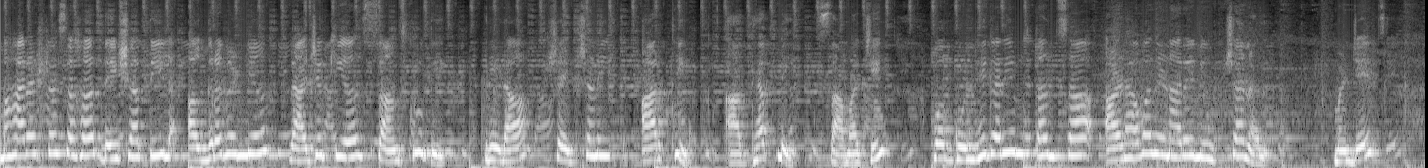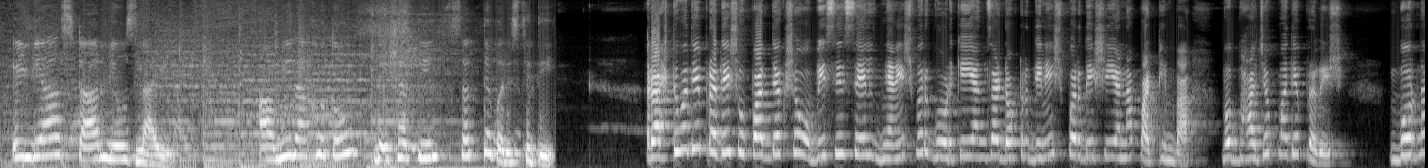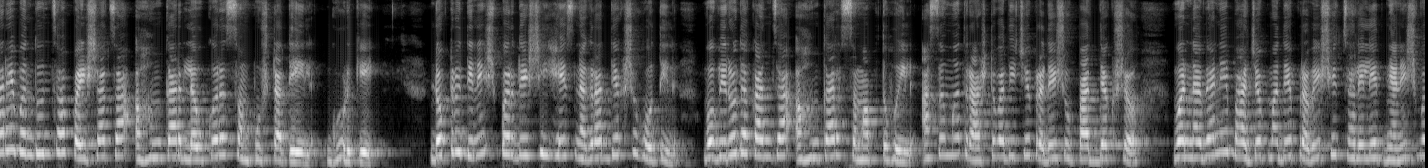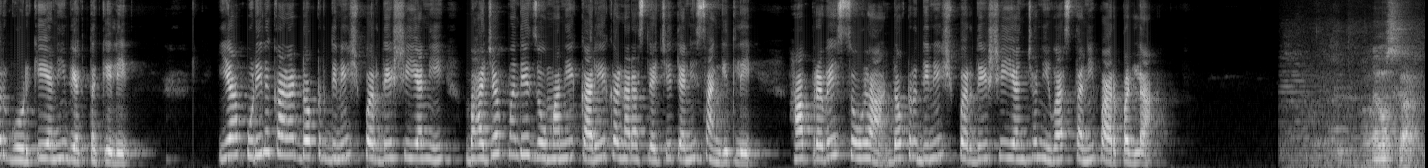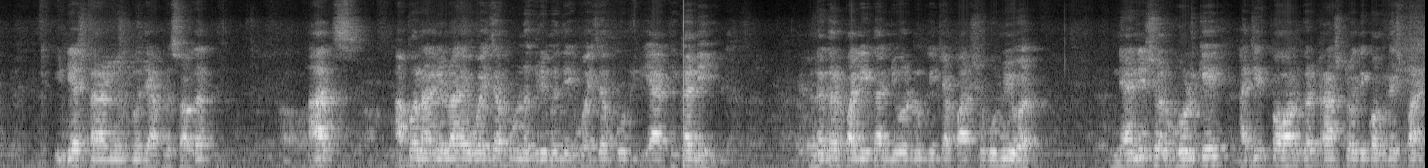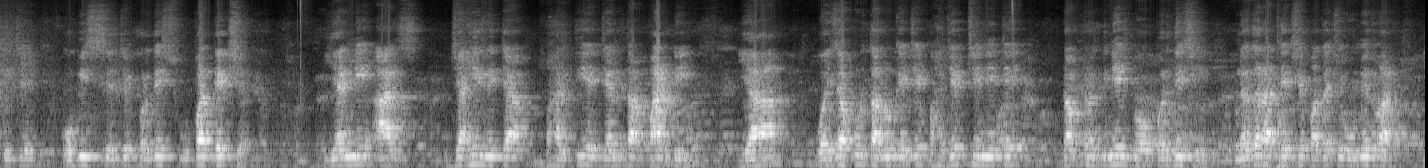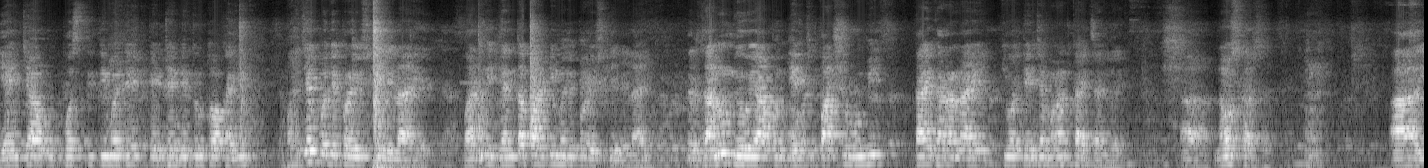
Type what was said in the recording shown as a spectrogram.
महाराष्ट्रासह देशातील अग्रगण्य राजकीय सांस्कृतिक क्रीडा शैक्षणिक आर्थिक आध्यात्मिक सामाजिक व गुन्हेगारी वृत्तांचा आढावा देणारे न्यूज चॅनल म्हणजेच इंडिया स्टार न्यूज लाईव्ह. आम्ही दाखवतो देशातील सत्य परिस्थिती. राष्ट्रवादी प्रदेश उपाध्यक्ष ओबीसी सेल ज्ञानेश्वर घोडके यांचा डॉक्टर दिनेश परदेशी यांना पाठिंबा व भाजपमध्ये प्रवेश. बोरणारे बंधूंचा पैशाचा अहंकार लवकरच संपुष्टात येईल घोडके. डॉक्टर दिनेश परदेशी हेच नगराध्यक्ष होतील व विरोधकांचा अहंकार समाप्त होईल असं मत राष्ट्रवादीचे प्रदेश उपाध्यक्ष व नव्याने भाजपमध्ये प्रवेशित झालेले ज्ञानेश्वर घोडके यांनी व्यक्त केले. या पुढील काळात डॉक्टर दिनेश परदेशी यांनी भाजपमध्ये जोमाने कार्य करणार असल्याचे त्यांनी सांगितले. हा प्रवेश सोहळा डॉक्टर दिनेश परदेशी यांच्या निवासस्थानी पार पडला. नमस्कार. इंडिया स्टार न्यूजमध्ये आपलं स्वागत. आज आपण आलेलो आहे वैजापूर नगरीमध्ये. वैजापूर या ठिकाणी नगरपालिका निवडणुकीच्या पार्श्वभूमीवर ज्ञानेश्वर घोडके अजित पवार गट राष्ट्रवादी काँग्रेस पार्टीचे ओबीसीचे प्रदेश उपाध्यक्ष यांनी आज जाहीररित्या भारतीय जनता पार्टी या वैजापूर तालुक्याचे भाजपचे नेते डॉक्टर दिनेश भाऊ परदेशी नगराध्यक्षपदाचे उमेदवार यांच्या उपस्थितीमध्ये त्यांच्या नेतृत्वाखाली भाजपमध्ये प्रवेश केलेला आहे. भारतीय जनता पार्टीमध्ये प्रवेश केलेला आहे. तर जाणून घेऊया आपण त्यांची पार्श्वभूमी काय कारण आहे किंवा त्यांच्या मनात काय चाललंय. नमस्कार सर.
